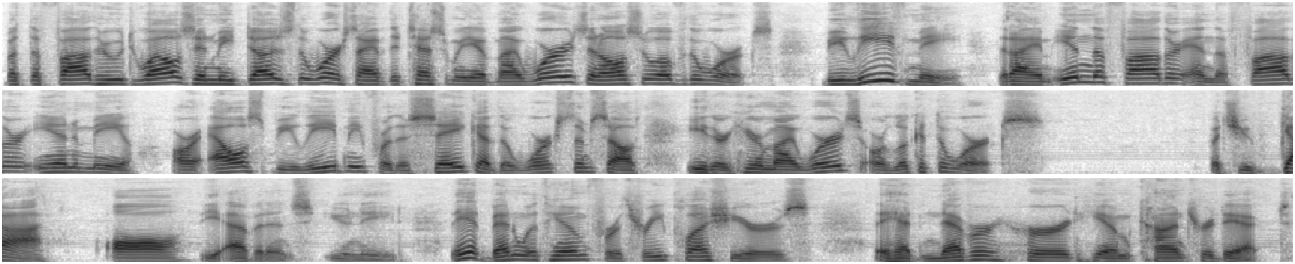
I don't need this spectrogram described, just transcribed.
But the Father who dwells in me does the works. I have the testimony of my words and also of the works. Believe me that I am in the Father and the Father in me, or else believe me for the sake of the works themselves. Either hear my words or look at the works. But you've got all the evidence you need. They had been with him for three plus years. They had never heard him contradict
